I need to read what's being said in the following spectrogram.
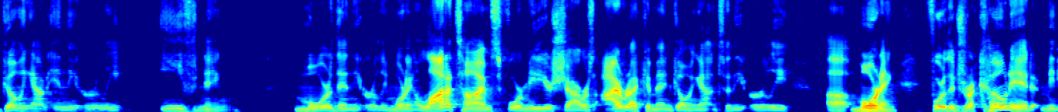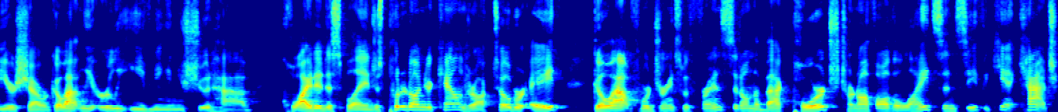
going out in the early evening more than the early morning. A lot of times for meteor showers, I recommend going out into the early uh, morning. For the Draconid meteor shower, go out in the early evening and you should have quite a display and just put it on your calendar. October 8th, go out for drinks with friends, sit on the back porch, turn off all the lights, and see if you can't catch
